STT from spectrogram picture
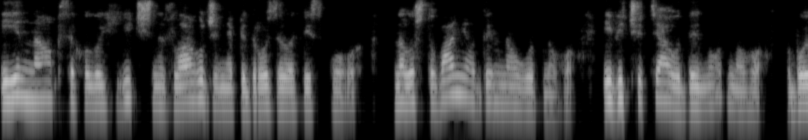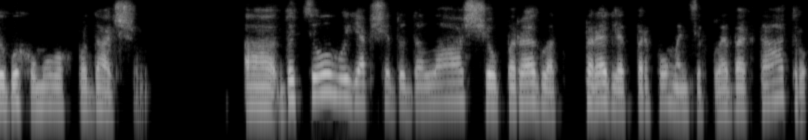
і на психологічне злагодження підрозділів військових, налаштування один на одного і відчуття один одного в бойових умовах в подальшому. До цього я б ще додала, що перегляд, перегляд перформансів плейбек театру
